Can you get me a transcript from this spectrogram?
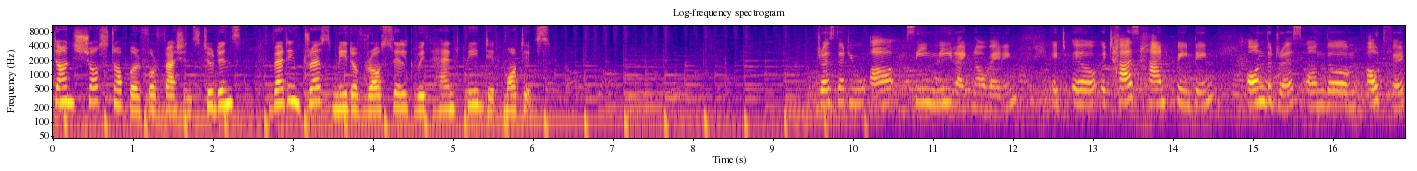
turned showstopper for fashion students, wearing dress made of raw silk with hand painted motifs. dress that you are seeing me right now wearing. It, uh, it has hand painting on the dress, on the outfit,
